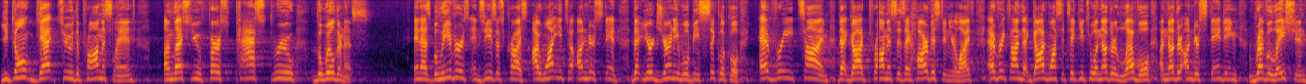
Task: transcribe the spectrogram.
You don't get to the promised land unless you first pass through the wilderness. And as believers in Jesus Christ, I want you to understand that your journey will be cyclical. Every time that God promises a harvest in your life, every time that God wants to take you to another level, another understanding, revelation,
